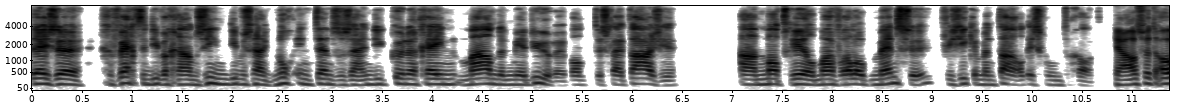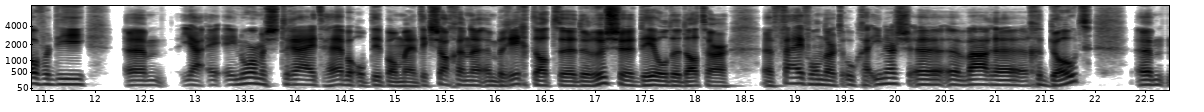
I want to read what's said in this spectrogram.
deze gevechten die we gaan zien, die waarschijnlijk nog intenser zijn, die kunnen geen maanden meer duren. Want de slijtage aan materieel, maar vooral ook mensen, fysiek en mentaal, is gewoon te groot. Ja, als we het over die um, ja, e enorme strijd hebben op dit moment. Ik zag een, een bericht dat uh, de Russen deelden dat er uh, 500 Oekraïners waren gedood. Um,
